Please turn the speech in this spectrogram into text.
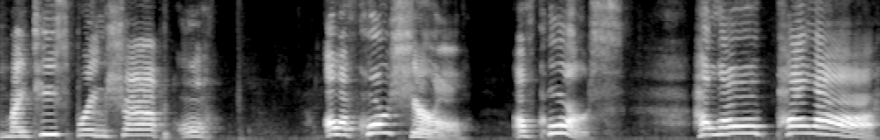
my Teespring shop. Oh, oh, of course, Cheryl. Of course. Hello, Paula.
